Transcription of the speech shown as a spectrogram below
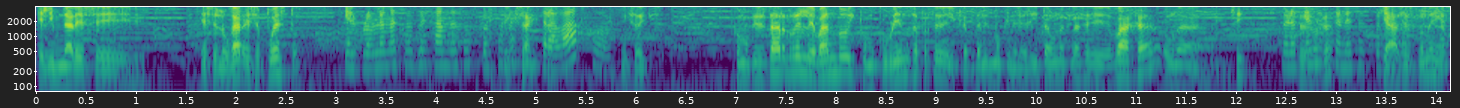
eliminar ese, ese lugar, ese puesto. Y el problema estás dejando a esas personas sin Exacto. trabajo. Exacto. Como que se está relevando y como cubriendo esa parte del capitalismo que necesita una clase baja, una... Sí, Pero ¿qué ¿Clase haces baja? con esas personas? ¿qué haces con ellos?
